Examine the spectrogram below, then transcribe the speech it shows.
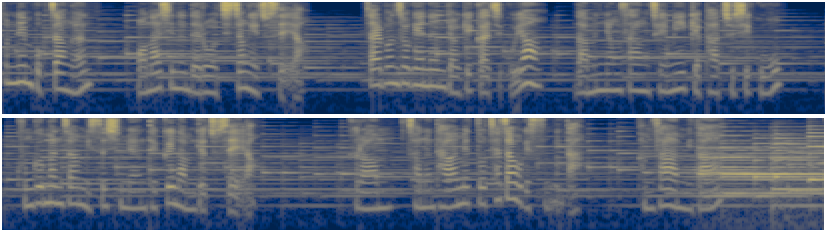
손님 복장은 원하시는 대로 지정해 주세요. 짧은 소개는 여기까지고요. 남은 영상 재미있게 봐주시고 궁금한 점 있으시면 댓글 남겨주세요. 그럼 저는 다음에 또 찾아오겠습니다. 감사합니다.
